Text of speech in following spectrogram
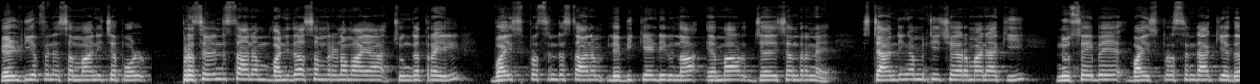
എൽ ഡി എഫിന് സമ്മാനിച്ചപ്പോൾ പ്രസിഡന്റ് സ്ഥാനം വനിതാ സംവരണമായ ചുങ്കത്രയിൽ വൈസ് പ്രസിഡന്റ് സ്ഥാനം ലഭിക്കേണ്ടിയിരുന്ന എം ആർ ജയചന്ദ്രനെ സ്റ്റാൻഡിംഗ് കമ്മിറ്റി ചെയർമാനാക്കി നുസൈബയെ വൈസ് പ്രസിഡന്റാക്കിയത്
